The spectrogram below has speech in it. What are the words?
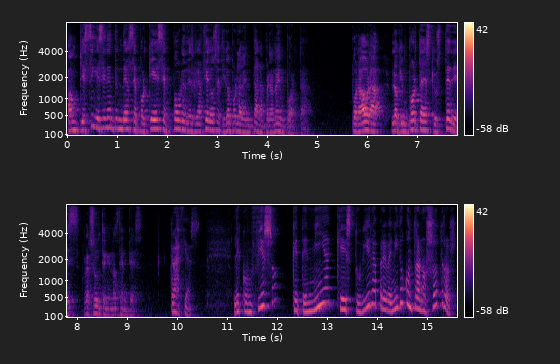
aunque sigue sin entenderse por qué ese pobre desgraciado se tiró por la ventana, pero no importa. Por ahora, lo que importa es que ustedes resulten inocentes. Gracias. Le confieso que temía que estuviera prevenido contra nosotros,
